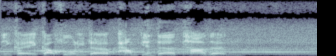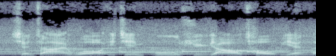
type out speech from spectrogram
您可以告诉你的旁边的他人，现在我已经不需要抽烟了。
